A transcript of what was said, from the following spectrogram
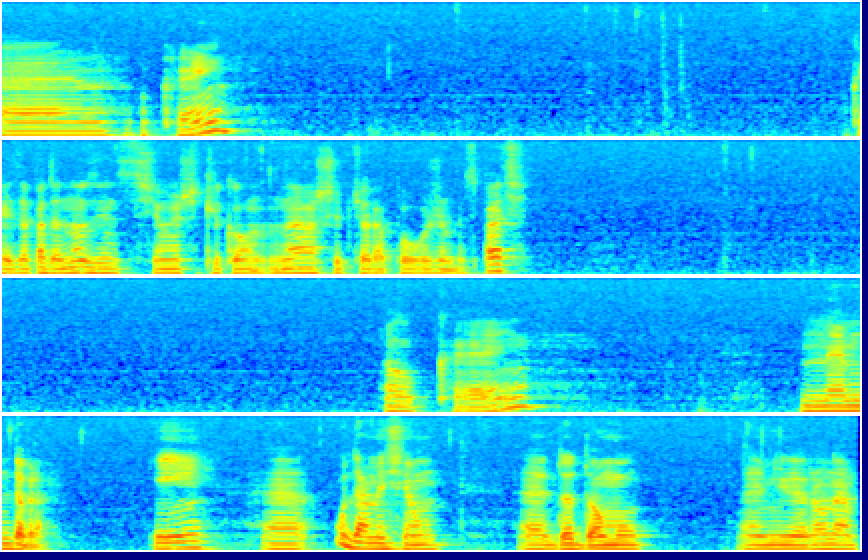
Eee, ok. Ok, zapada noc, więc się jeszcze tylko na szybciora położymy spać. Okej. Mm, Dobra. I e, udamy się e, do domu e, Millerona.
